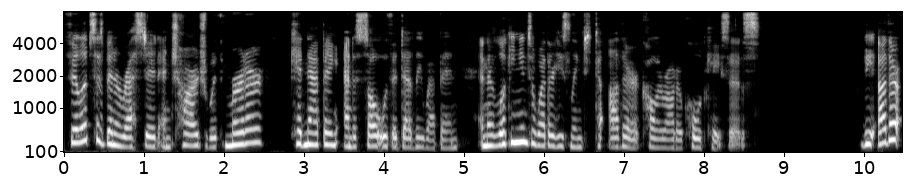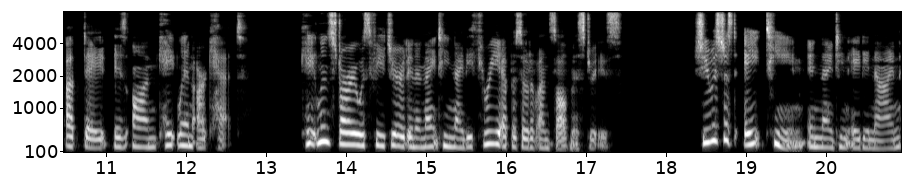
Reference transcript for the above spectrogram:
Phillips has been arrested and charged with murder, kidnapping, and assault with a deadly weapon, and they're looking into whether he's linked to other Colorado cold cases. The other update is on Caitlin Arquette. Caitlin's story was featured in a 1993 episode of Unsolved Mysteries. She was just 18 in 1989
